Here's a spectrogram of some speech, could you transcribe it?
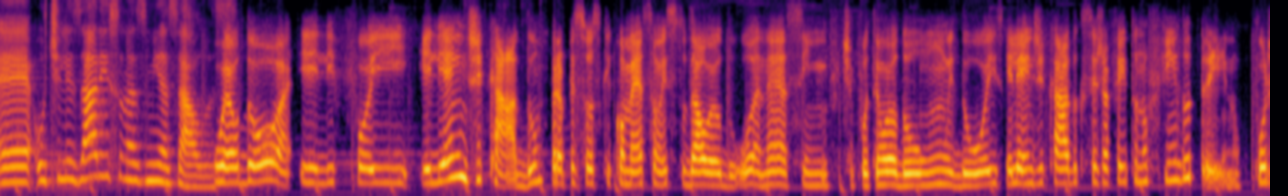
é, utilizar isso nas minhas aulas? O Eldoa, ele foi, ele é indicado para pessoas que começam a estudar o Eldoa, né? Assim, tipo, tem o Eldoa 1 e 2. Ele é indicado que seja feito no fim do treino. Por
